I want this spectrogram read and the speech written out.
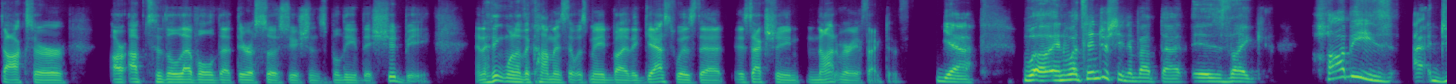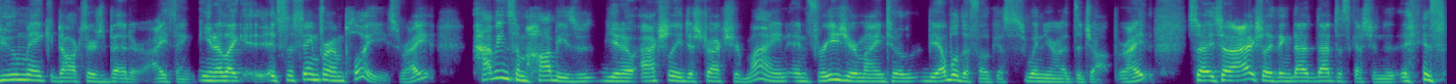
docs are are up to the level that their associations believe they should be. And I think one of the comments that was made by the guest was that it's actually not very effective. Yeah. Well, and what's interesting about that is like hobbies do make doctors better i think. You know like it's the same for employees right? Having some hobbies you know actually distracts your mind and frees your mind to be able to focus when you're at the job right? So so i actually think that that discussion is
